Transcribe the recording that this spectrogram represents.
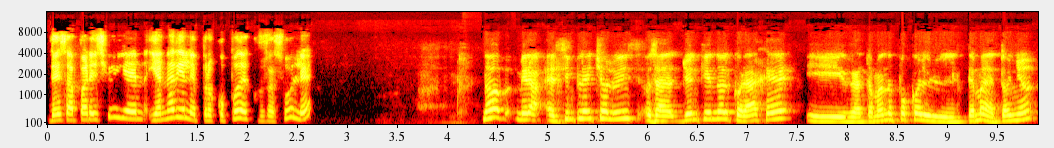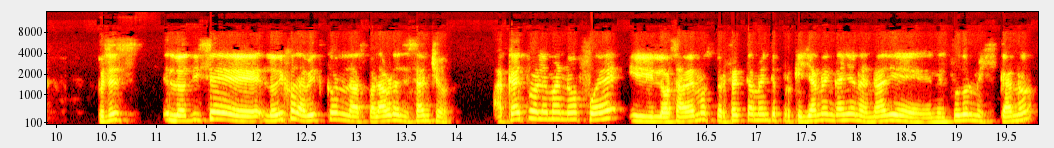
desapareció y a nadie le preocupó de Cruz Azul, ¿eh? No, mira, el simple hecho, Luis, o sea, yo entiendo el coraje y retomando un poco el tema de Toño, pues es, lo dice, lo dijo David con las palabras de Sancho. Acá el problema no fue, y lo sabemos perfectamente porque ya no engañan a nadie en el fútbol mexicano,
